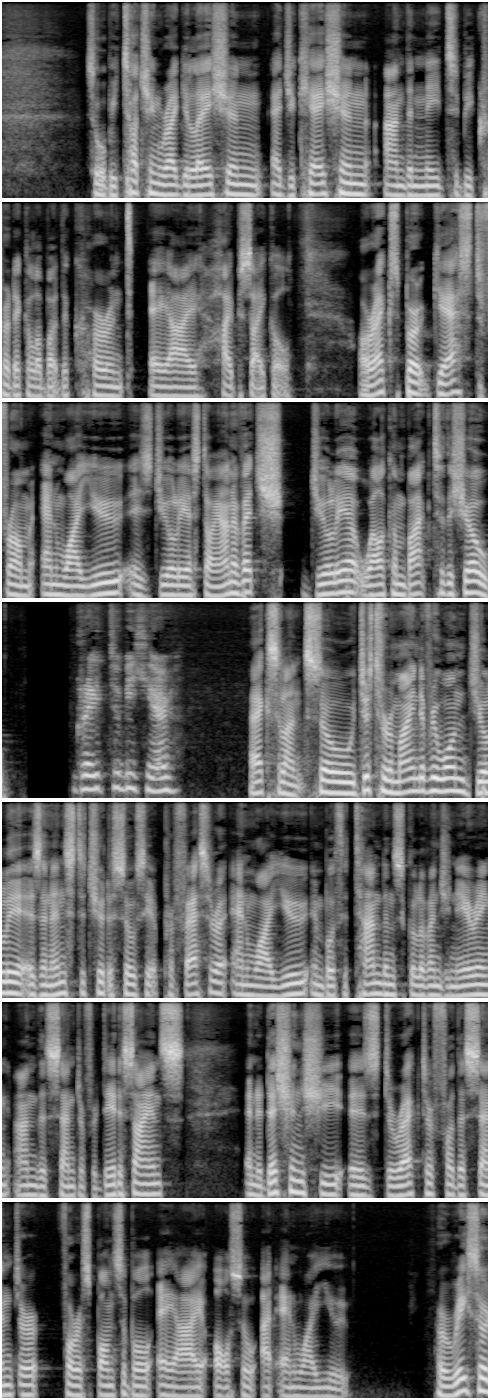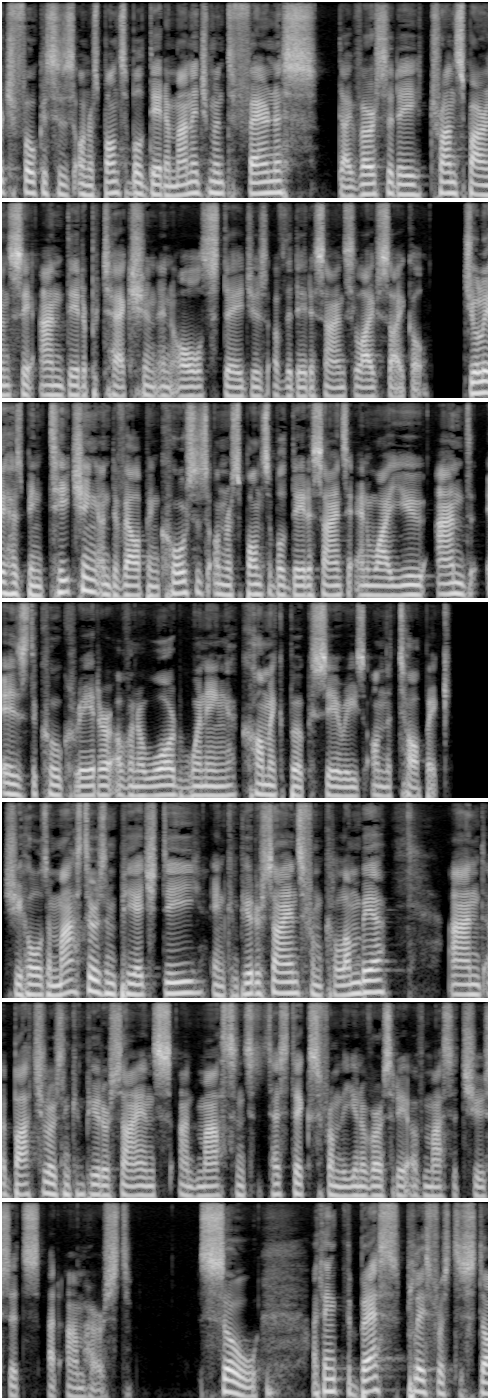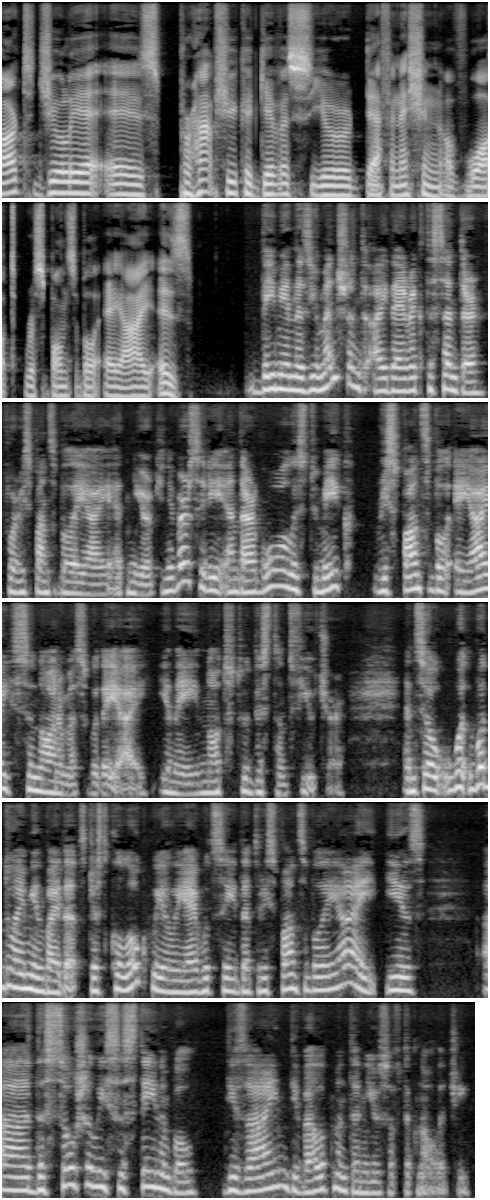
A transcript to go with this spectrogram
So, we'll be touching regulation, education, and the need to be critical about the current AI hype cycle. Our expert guest from NYU is Julia Stoyanovich. Julia, welcome back to the show. Great to be here. Excellent. So, just to remind everyone, Julia is an Institute Associate Professor at NYU in both the Tandon School of Engineering and the Center for Data Science. In addition, she is Director for the Center for Responsible AI, also at NYU. Her research focuses on responsible data management, fairness, diversity, transparency, and data protection in all stages of the data science lifecycle. Julia has been teaching and developing courses on responsible data science at NYU and is the co creator of an award winning comic book series on the topic. She holds a master's and PhD in computer science from Columbia and a bachelor's in computer science and maths and statistics from the University of Massachusetts at Amherst. So, I think the best place for us to start, Julia, is perhaps you could give us your definition of what responsible AI is. Damien, as you mentioned, I direct the Center for Responsible AI at New York University, and our goal is to make responsible AI synonymous with AI in a not too distant future. And so, what, what do I mean by that? Just colloquially, I would say that responsible AI is uh, the socially sustainable design, development, and use of technology.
